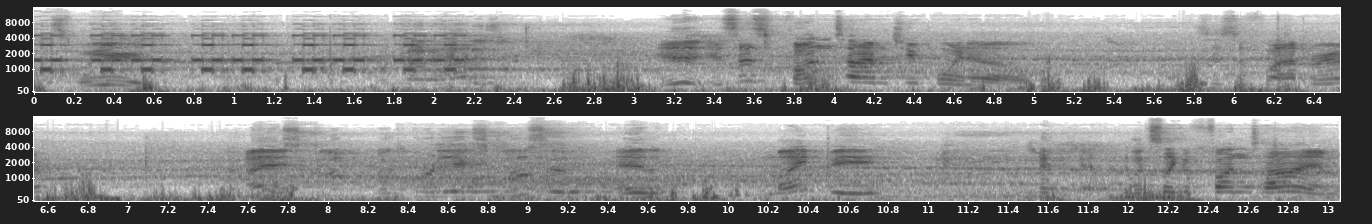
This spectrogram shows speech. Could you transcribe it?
It's weird. What kind of hat is it? It, it says Fun Time 2.0. Is this a flat brim? I exclu- looks pretty exclusive. It might be. Looks like a fun time.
